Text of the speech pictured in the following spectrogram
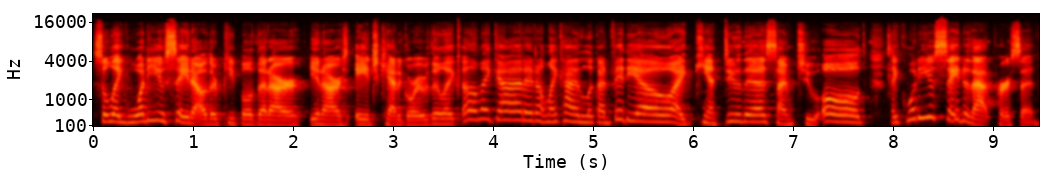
So, like, what do you say to other people that are in our age category where they're like, oh my God, I don't like how I look on video. I can't do this. I'm too old. Like, what do you say to that person?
